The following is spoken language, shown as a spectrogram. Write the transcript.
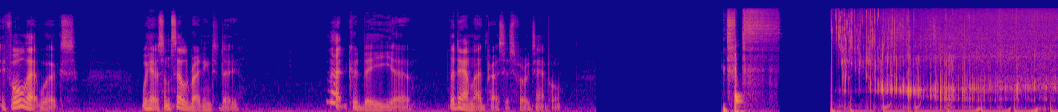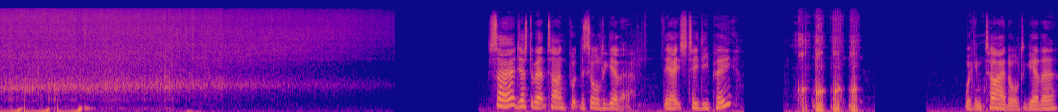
If all that works, we have some celebrating to do. That could be uh, the download process, for example. So, just about time to put this all together. The HTTP. We can tie it all together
